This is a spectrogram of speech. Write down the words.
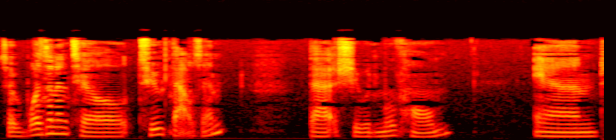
So it wasn't until 2000 that she would move home and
